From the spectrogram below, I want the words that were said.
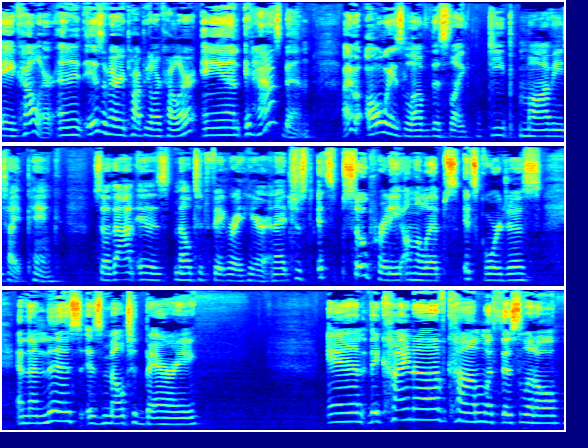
a color. And it is a very popular color, and it has been. I've always loved this, like, deep mauve type pink. So that is Melted Fig right here. And it just, it's so pretty on the lips. It's gorgeous. And then this is Melted Berry. And they kind of come with this little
